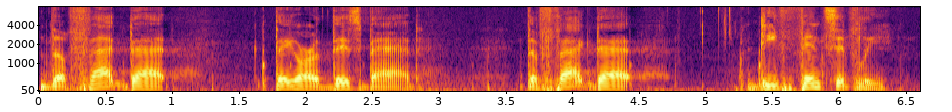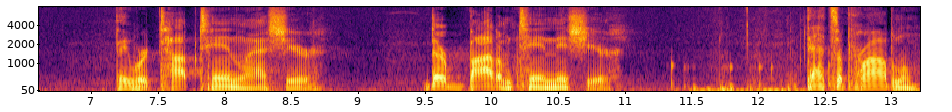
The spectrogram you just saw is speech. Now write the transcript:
the fact that they are this bad. The fact that defensively they were top 10 last year, they're bottom 10 this year. That's a problem.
